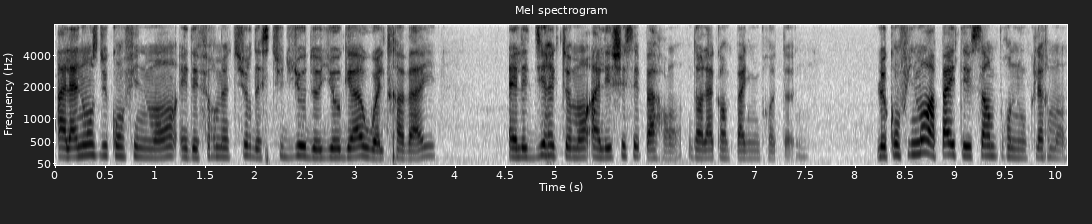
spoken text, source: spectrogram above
à l'annonce du confinement et des fermetures des studios de yoga où elle travaille, elle est directement allée chez ses parents dans la campagne bretonne. Le confinement n'a pas été simple pour nous, clairement.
